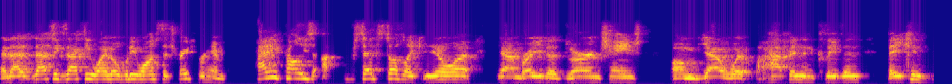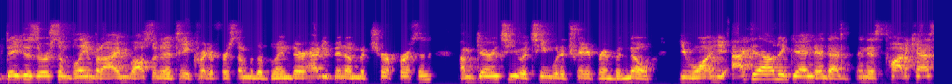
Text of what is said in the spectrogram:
And that, that's exactly why nobody wants to trade for him. Had he probably said stuff like, you know what, yeah, I'm ready to learn, change. Um, yeah, what happened in Cleveland, they can they deserve some blame, but I'm also going to take credit for some of the blame there. Had he been a mature person, I'm guarantee you a team would have traded for him. But no, he want he acted out again in that in his podcast,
